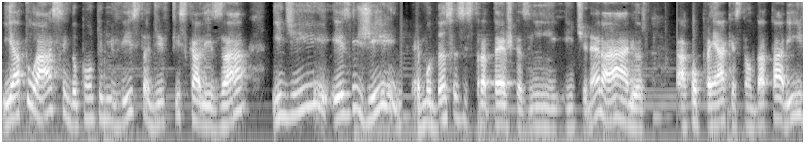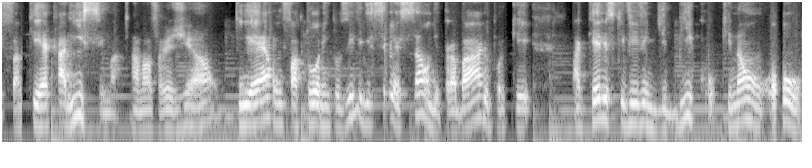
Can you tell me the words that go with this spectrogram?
e atuassem do ponto de vista de fiscalizar e de exigir é, mudanças estratégicas em itinerários, acompanhar a questão da tarifa, que é caríssima na nossa região, que é um fator, inclusive, de seleção de trabalho, porque aqueles que vivem de bico, que não ou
